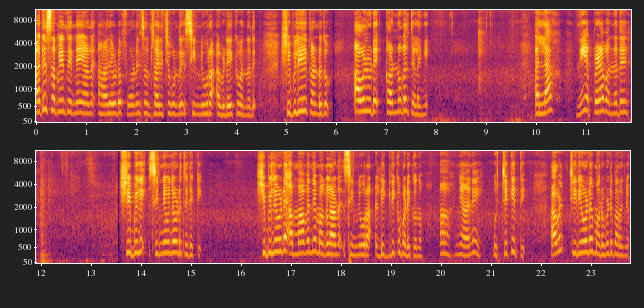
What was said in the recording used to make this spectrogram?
അതേസമയം തന്നെയാണ് ആരോട് ഫോണിൽ സംസാരിച്ചുകൊണ്ട് സിന്നൂറ അവിടേക്ക് വന്നത്. ഷിബിലയെ കണ്ടതും അവളുടെ കണ്ണുകൾ തിളങ്ങി. അല്ല നീ എപ്പോഴാ വന്നത്? ഷിബിലി സിന്നുവിനോട് തിരക്കി. ഷിബിലിയുടെ അമ്മാവന്റെ മകളാണ് സിന്നൂറ ഡിഗ്രിക്ക് പഠിക്കുന്നു. ആ ഞാനേ ഉച്ചയ്ക്കെത്തി അവൾ ചിരിയോടെ മറുപടി പറഞ്ഞു.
